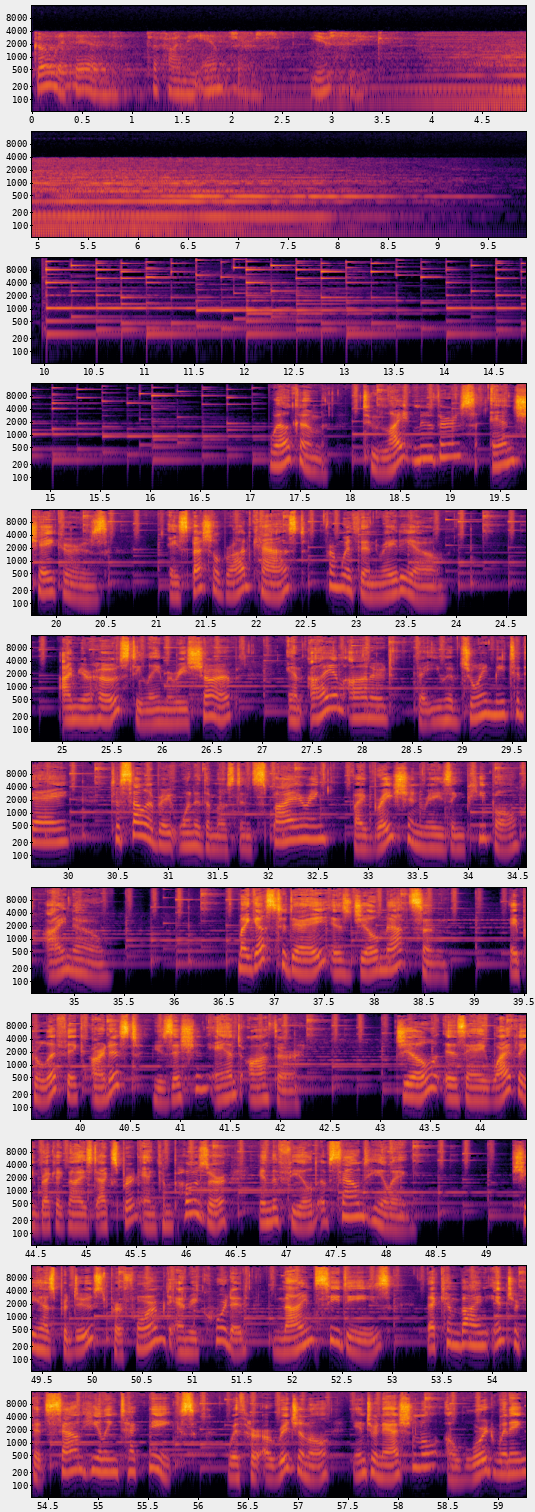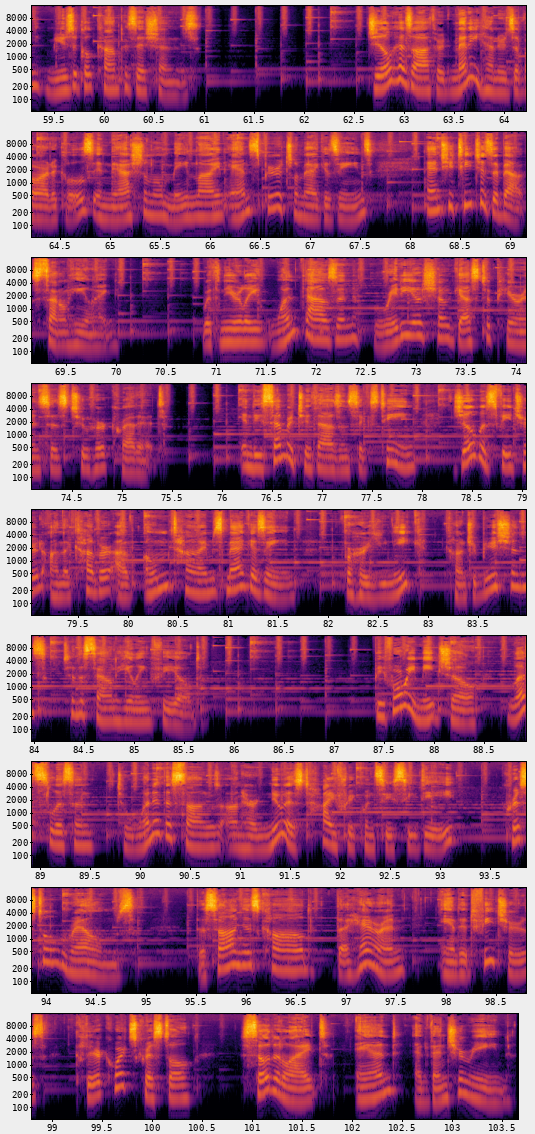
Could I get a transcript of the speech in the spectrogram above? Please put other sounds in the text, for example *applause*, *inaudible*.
Go within to find the answers you seek. Welcome to Light Movers and Shakers, a special broadcast from Within Radio. I'm your host, Elaine Marie Sharp, and I am honored that you have joined me today to celebrate one of the most inspiring, vibration raising people I know. My guest today is Jill Mattson, a prolific artist, musician, and author. Jill is a widely recognized expert and composer in the field of sound healing. She has produced, performed, and recorded nine CDs that combine intricate sound healing techniques with her original international award winning musical compositions. Jill has authored many hundreds of articles in national, mainline, and spiritual magazines, and she teaches about sound healing with nearly 1,000 radio show guest appearances to her credit. In December 2016, Jill was featured on the cover of Om Times magazine for her unique contributions to the sound healing field. Before we meet Jill, let's listen to one of the songs on her newest high frequency CD, Crystal Realms. The song is called The Heron and it features clear quartz crystal Sodalite, and Adventurine.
